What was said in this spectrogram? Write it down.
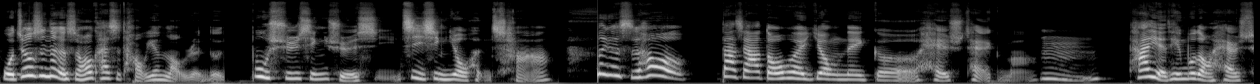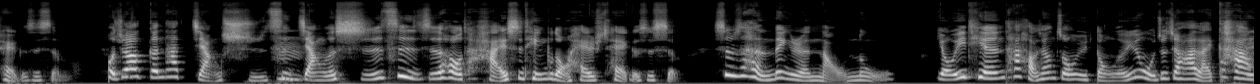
我就是那个时候开始讨厌老人的，不虚心学习，记性又很差。那个时候大家都会用那个 hashtag 吗，嗯，他也听不懂 hashtag 是什么，我就要跟他讲十次，嗯。讲了十次之后，他还是听不懂 hashtag 是什么，是不是很令人恼怒？有一天，他好像终于懂了，因为我就叫他来看，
